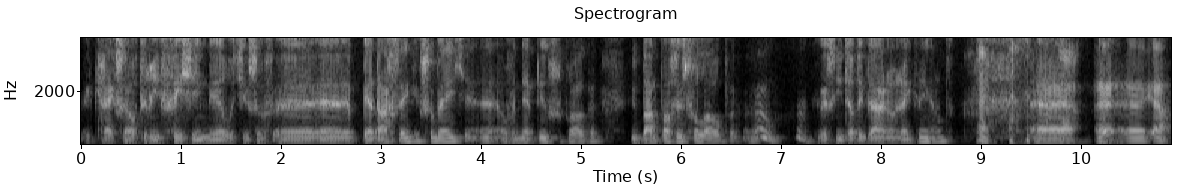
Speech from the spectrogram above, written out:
ik krijg zelf drie phishing mailtjes of, eh, eh, per dag, denk ik zo'n beetje, eh, over nepnieuws gesproken. Uw bankpas is verlopen. Oh, ik wist niet dat ik daar een rekening had. Nee. Eh, eh, ja,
